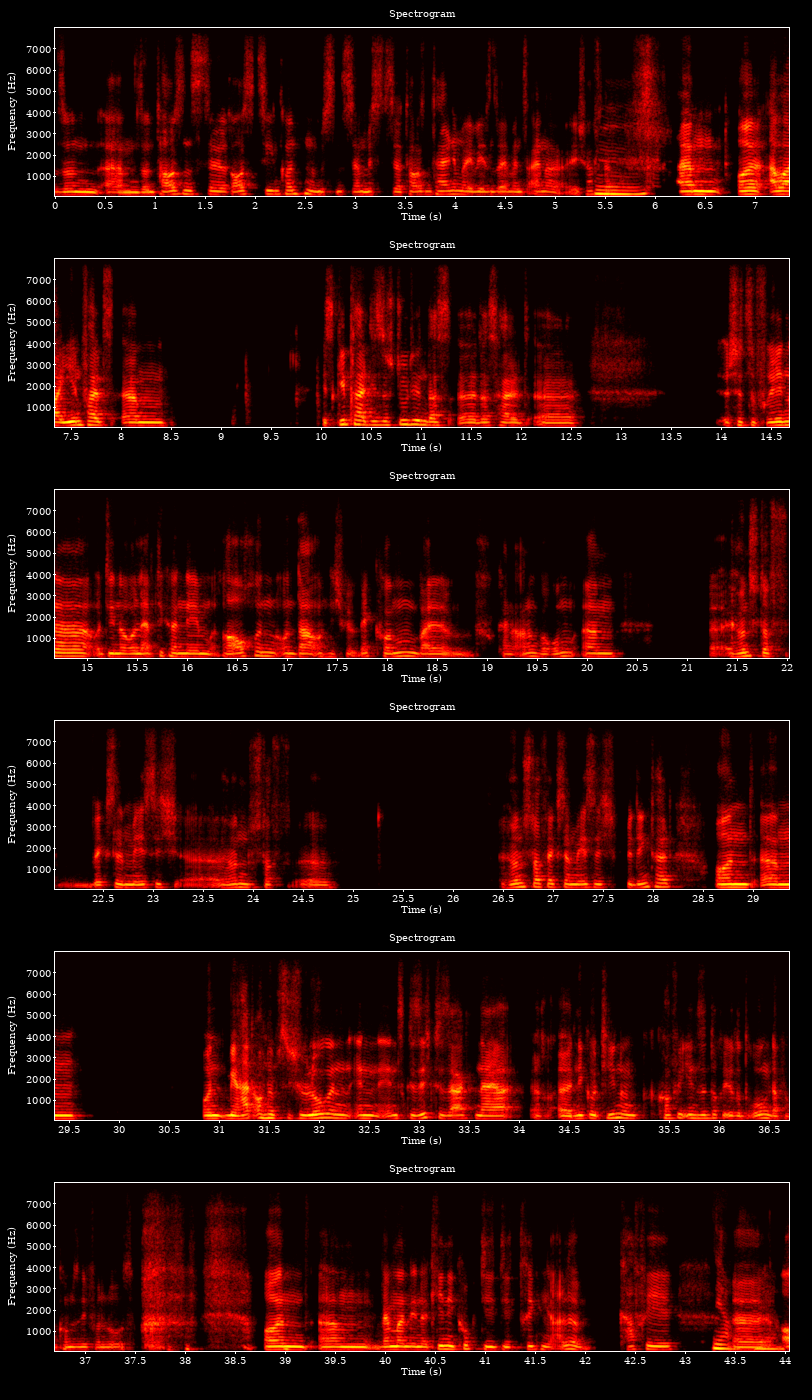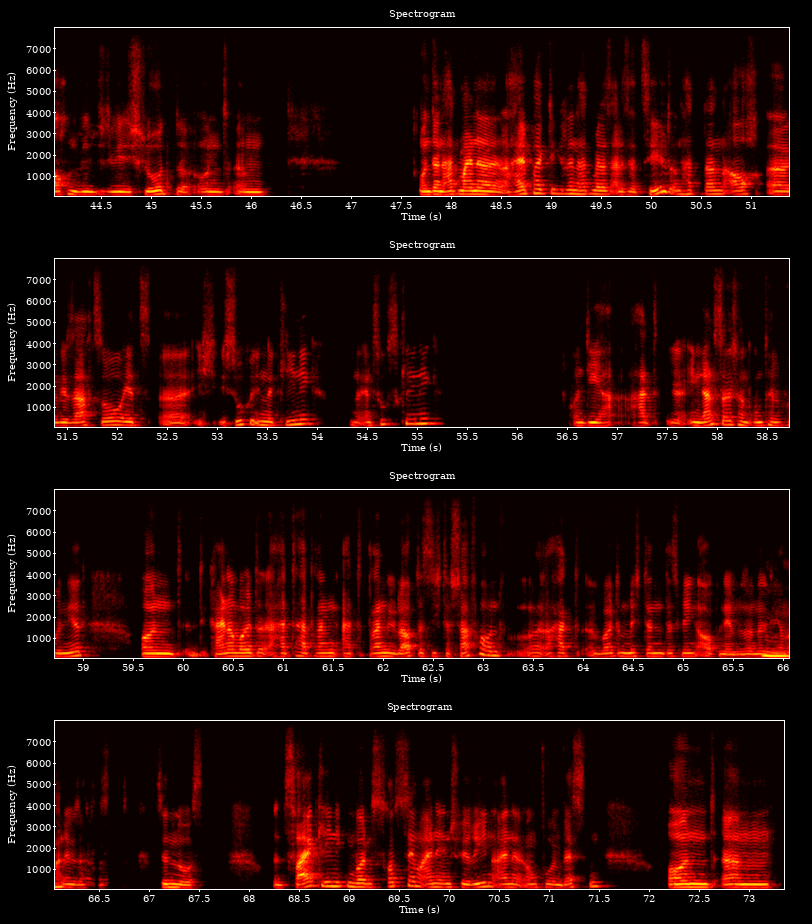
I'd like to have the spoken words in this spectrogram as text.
so ein, ähm, so ein Tausendstel rausziehen konnten. Müssten es, dann müsste es ja tausend Teilnehmer gewesen sein, wenn es einer geschafft hat. Mhm. Ähm, äh, aber jedenfalls, ähm, es gibt halt diese Studien, dass, äh, dass halt äh, Schizophrene und die Neuroleptiker nehmen, rauchen und da auch nicht mehr wegkommen, weil, keine Ahnung warum, ähm, äh, Hirnstoffwechselmäßig, äh, Hirnstoff, äh, Hirnstoffwechselmäßig bedingt halt. Und ähm, und mir hat auch eine Psychologin in, ins Gesicht gesagt, naja, äh, Nikotin und Koffein sind doch ihre Drogen, davon kommen sie nicht von los. und ähm, wenn man in der Klinik guckt, die, die trinken alle Kaffee, ja, äh, ja. rauchen wie, wie die Schlot und ähm, und dann hat meine Heilpraktikerin hat mir das alles erzählt und hat dann auch äh, gesagt, so jetzt äh, ich, ich suche in eine Klinik, eine Entzugsklinik und die hat in ganz Deutschland rum telefoniert und keiner wollte, hat, hat, dran, hat dran geglaubt, dass ich das schaffe und äh, hat, wollte mich dann deswegen aufnehmen, sondern mhm. die haben alle gesagt, das ist sinnlos. Und zwei Kliniken wollten es trotzdem, eine in Schwerin, eine irgendwo im Westen. Und ähm,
